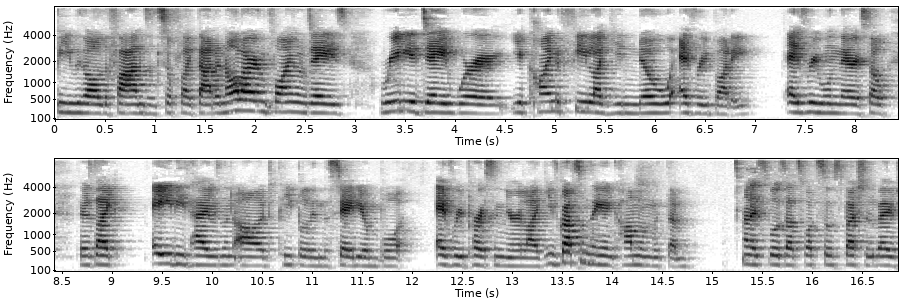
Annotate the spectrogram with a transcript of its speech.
be with all the fans and stuff like that. And All Ireland final days, really a day where you kind of feel like you know everybody, everyone there. So there's like 80,000 odd people in the stadium, but every person you're like, you've got something in common with them. And I suppose that's what's so special about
